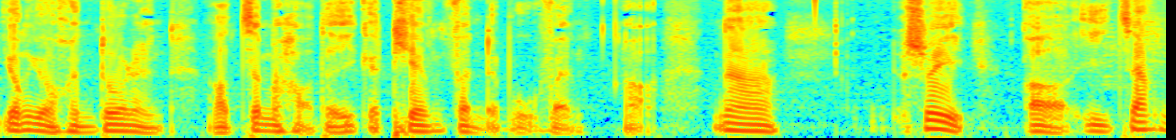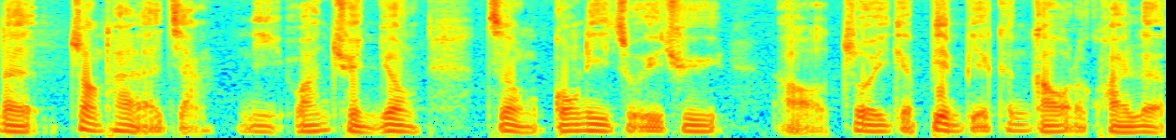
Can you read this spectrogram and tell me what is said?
拥有很多人啊这么好的一个天分的部分啊，那所以呃，以这样的状态来讲，你完全用这种功利主义去哦做一个辨别更高的快乐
